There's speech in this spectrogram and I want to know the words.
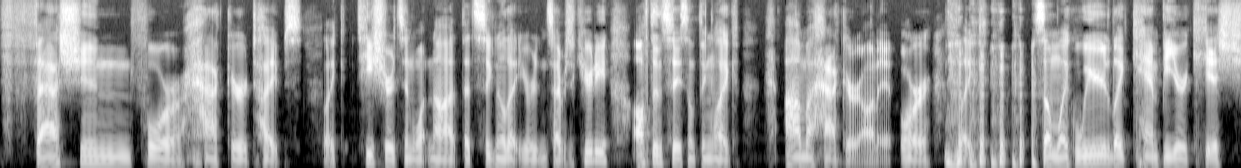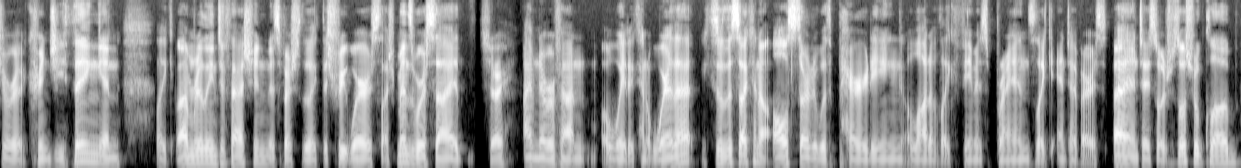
fashion for hacker types like t-shirts and whatnot that signal that you're in cybersecurity often say something like i'm a hacker on it or like some like weird like campy or kish or cringy thing and like i'm really into fashion especially like the streetwear slash menswear side sure. I've never found a way to kind of wear that. So this I kind of all started with parodying a lot of like famous brands like antivirus, uh, anti-social social club,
